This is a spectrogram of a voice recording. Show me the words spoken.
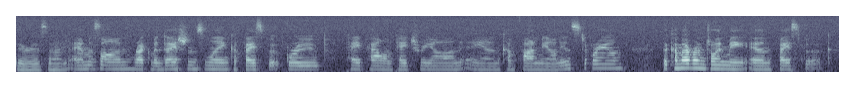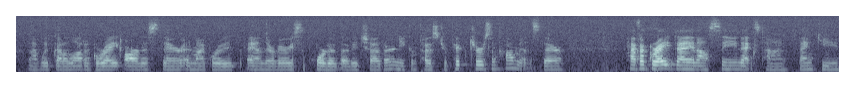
There is an Amazon recommendations link, a Facebook group, PayPal and Patreon, and come find me on Instagram. But come over and join me in Facebook. Uh, we've got a lot of great artists there in my group, and they're very supportive of each other, and you can post your pictures and comments there. Have a great day, and I'll see you next time. Thank you.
